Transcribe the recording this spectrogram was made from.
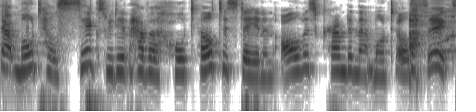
that Motel Six, we didn't have a hotel to stay in, and all of us crammed in that Motel Six.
